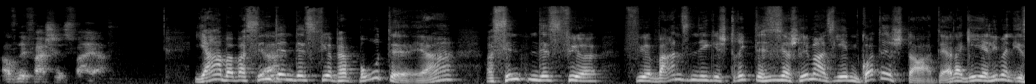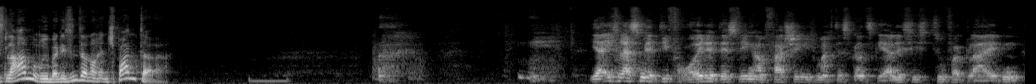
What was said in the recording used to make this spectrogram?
auf eine Faschingsfeier. Ja, aber was sind ja. denn das für Verbote, ja? Was sind denn das für, für wahnsinnige Strick? Das ist ja schlimmer als jeden Gottesstaat, ja? Da gehe ich ja lieber in Islam rüber, die sind ja noch entspannter. Ja, ich lasse mir die Freude deswegen am Fasching, ich mache das ganz gerne, sich zu verkleiden.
